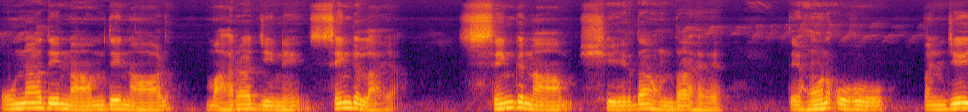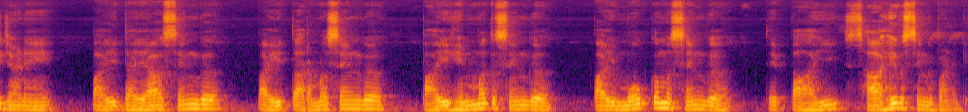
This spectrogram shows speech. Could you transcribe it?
ਉਹਨਾਂ ਦੇ ਨਾਮ ਦੇ ਨਾਲ ਮਹਾਰਾਜ ਜੀ ਨੇ ਸਿੰਘ ਲਾਇਆ। ਸਿੰਘ ਨਾਮ ਸ਼ੇਰ ਦਾ ਹੁੰਦਾ ਹੈ। ਅਤੇ ਹੁਣ ਉਹ ਪੰਜੇ ਜਣੇ, ਭਾਈ ਦਇਆ ਸਿੰਘ, ਭਾਈ ਧਰਮ ਸਿੰਘ, ਭਾਈ ਹਿੰਮਤ ਸਿੰਘ, ਭਾਈ ਮੋਕਮ ਸਿੰਘ ਅਤੇ ਭਾਈ ਸਾਹਿਬ ਸਿੰਘ ਬਣ ਗਏ।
